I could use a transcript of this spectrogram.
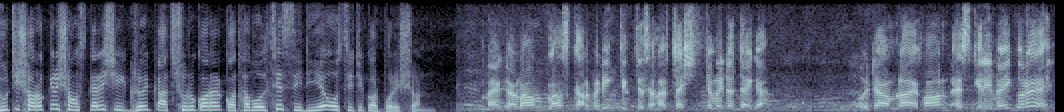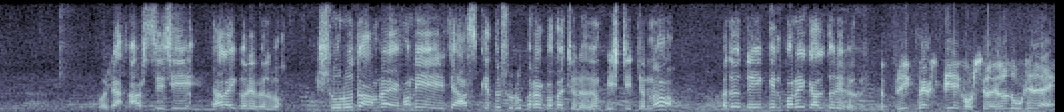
দুটি সড়কের সংস্কারে শীঘ্রই কাজ শুরু করার কথা বলছে সিডিএ ও সিটি কর্পোরেশন। প্লাস কার্পেটিং টিকতেছে না, চারশো মিটার জায়গা। ওইটা আমরা এখন স্কেরিফাই করে ওইটা আরসিসি ঢালাই করে ফেলব। শুরু তো আমরা এখনই যে আজকে তো শুরু করার কথা ছিল এবং বৃষ্টির জন্য। হয়তো দুই একদিন পরেই কাজ ধরে ফেলবে। ব্রিক ব্যাগস দিয়ে করছিল, এগুলো তো উঠে যায়।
